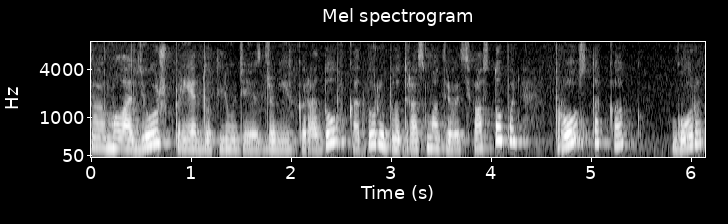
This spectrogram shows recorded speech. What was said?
э, молодежь, приедут люди из других городов, которые будут рассматривать Севастополь просто как город?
